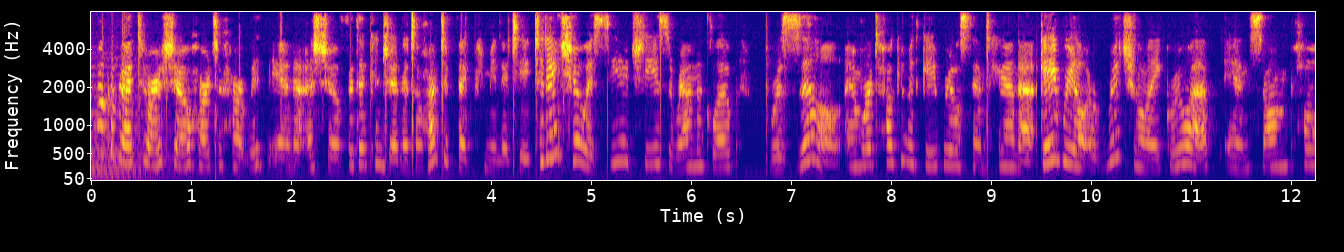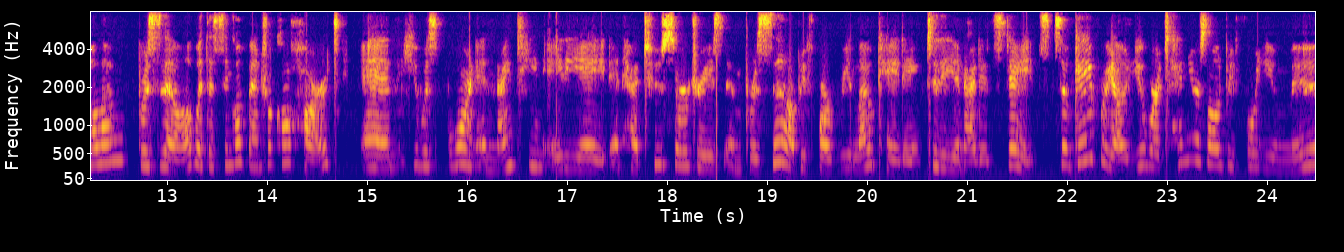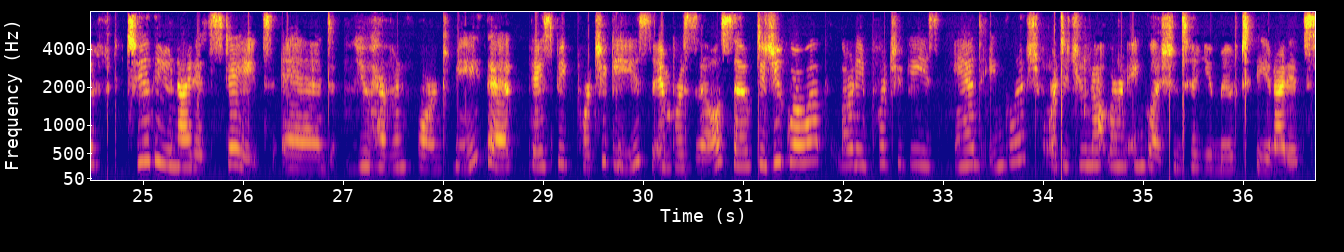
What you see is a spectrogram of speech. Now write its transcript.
Welcome back to our show, Heart to Heart with Anna, a show for the congenital heart defect community. Today's show is CHDs around the globe Brazil, and we're talking with Gabriel Santana. Gabriel originally grew up in Sao Paulo, Brazil, with a single ventricle heart, and he was born in 1988 and had two surgeries in Brazil before relocating to the United States. So, Gabriel, you were 10 years old before you moved to the United States, and you have informed me that they speak Portuguese in Brazil. So, did you grow up learning Portuguese and English, or did you not learn English until you moved to the United States?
